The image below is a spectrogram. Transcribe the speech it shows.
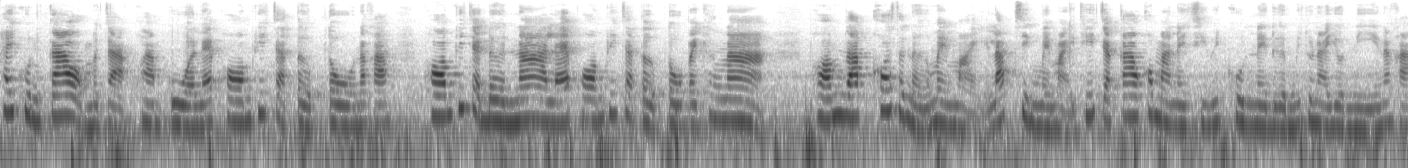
ให้คุณก้าวออกมาจากความกลัวและพร้อมที่จะเติบโตนะคะ พร้อมที่จะเดินหน้าและพร้อมที่จะเติบโตไปข้างหน้า พร้อมรับข้อเสนอใหม่ ๆ รับสิ่งใหม่ ๆ ที่จะก้าวเข้ามาในชีวิตคุณในเดือนมิถุนายนนี้นะคะ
